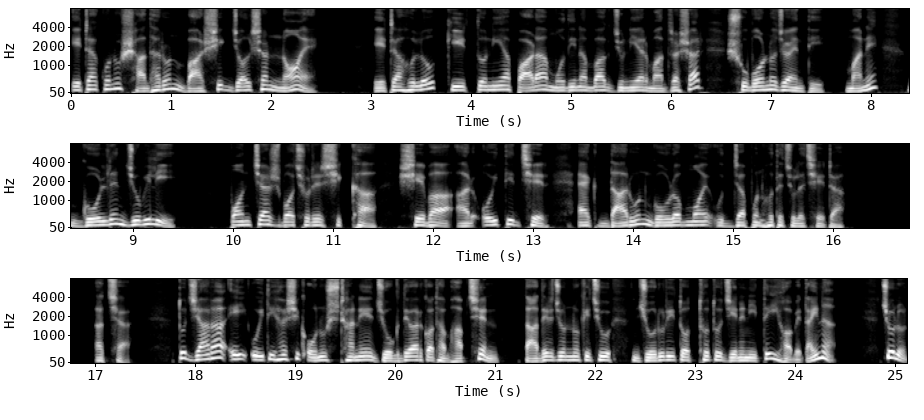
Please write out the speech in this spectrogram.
এটা কোনো সাধারণ বার্ষিক জলসা নয়। এটা হলো কীর্তনিয়া পাড়া মদিনাবাগ জুনিয়র মাদ্রাসার সুবর্ণ জয়ন্তী মানে গোল্ডেন জুবিলি। পঞ্চাশ বছরের শিক্ষা, সেবা আর ঐতিহ্যের এক দারুণ গৌরবময় উদযাপন হতে চলেছে এটা। আচ্ছা তো যারা এই ঐতিহাসিক অনুষ্ঠানে যোগ দেওয়ার কথা ভাবছেন, তাদের জন্য কিছু জরুরি তথ্য তো জেনে নিতেই হবে, তাই না? চলুন,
